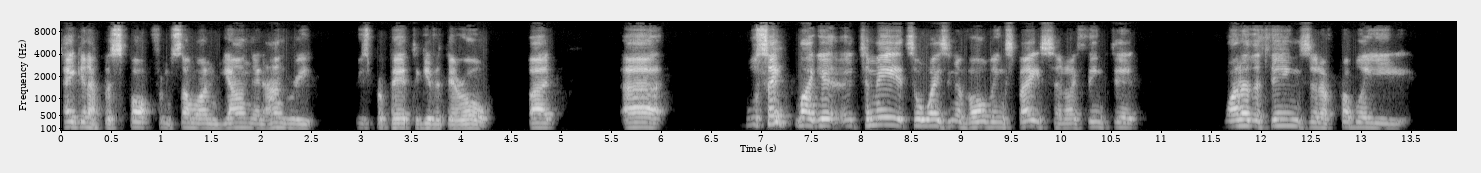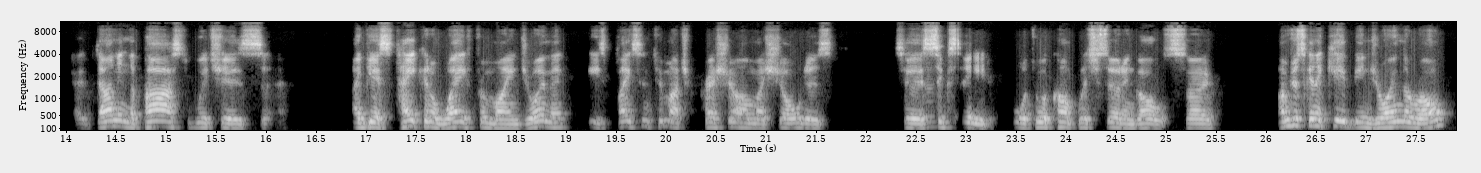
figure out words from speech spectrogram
taking up a spot from someone young and hungry who's prepared to give it their all. But uh, we'll see. Like it, to me, it's always an evolving space, and I think that one of the things that I've probably done in the past, which is, I guess, taken away from my enjoyment, is placing too much pressure on my shoulders to mm-hmm. succeed or to accomplish certain goals. So I'm just going to keep enjoying the role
